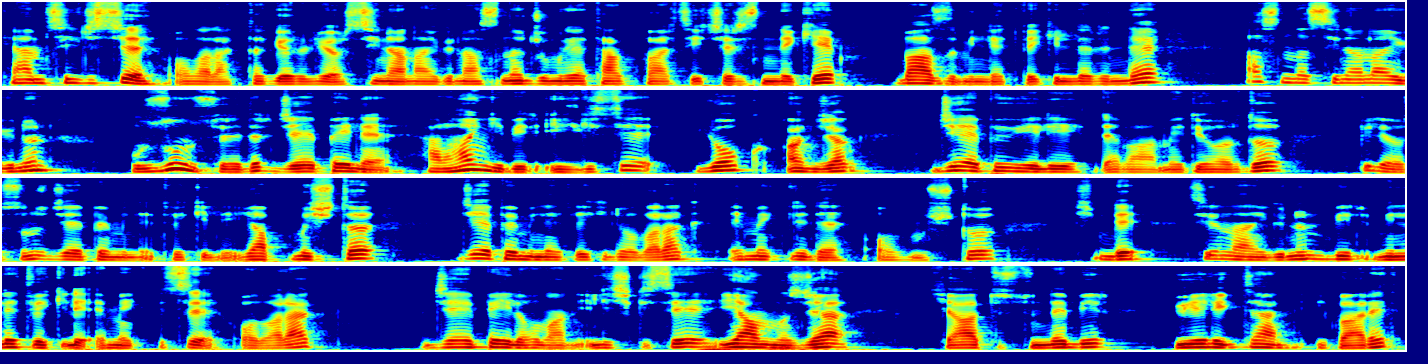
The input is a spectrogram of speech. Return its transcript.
temsilcisi olarak da görülüyor Sinan Aygün aslında Cumhuriyet Halk Partisi içerisindeki bazı milletvekillerinde aslında Sinan Aygün'ün uzun süredir CHP ile herhangi bir ilgisi yok ancak CHP üyeliği devam ediyordu. Biliyorsunuz CHP milletvekili yapmıştı. CHP milletvekili olarak emekli de olmuştu. Şimdi Sinan Aygün'ün bir milletvekili emeklisi olarak CHP ile olan ilişkisi yalnızca kağıt üstünde bir üyelikten ibaret.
